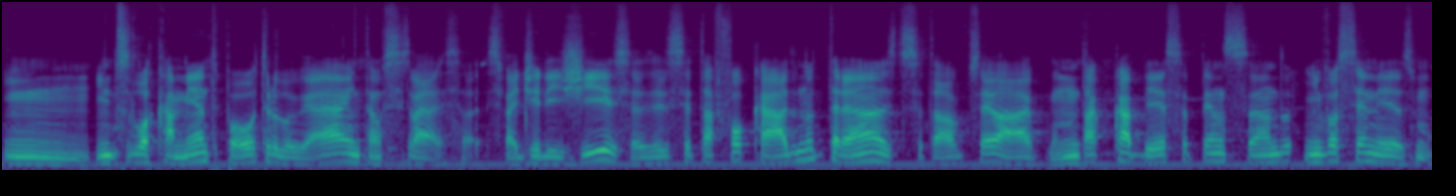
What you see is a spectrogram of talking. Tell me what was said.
em, em, deslocamento para outro lugar, então você vai, você vai dirigir, você, às vezes você está focado no trânsito, você tá, sei lá, não tá com a cabeça pensando em você mesmo.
